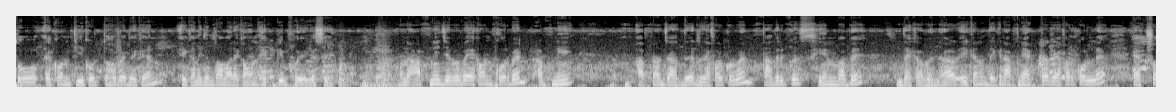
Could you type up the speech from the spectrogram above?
তো এখন কি করতে হবে দেখেন, এখানে কিন্তু আমার অ্যাকাউন্ট অ্যাক্টিভ হয়ে গেছে। মানে আপনি যেভাবে অ্যাকাউন্ট করবেন, আপনি আপনার যাদের রেফার করবেন, তাদেরকে সেমভাবে দেখাবেন। আর এখানে দেখেন, আপনি একটা রেফার করলে একশো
